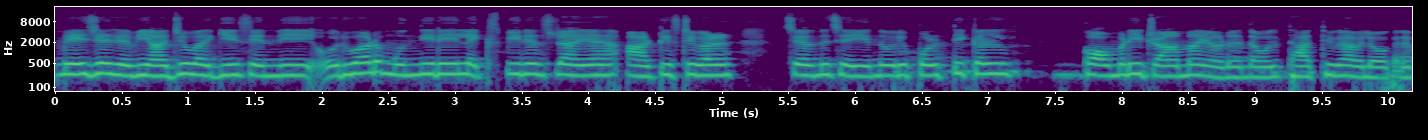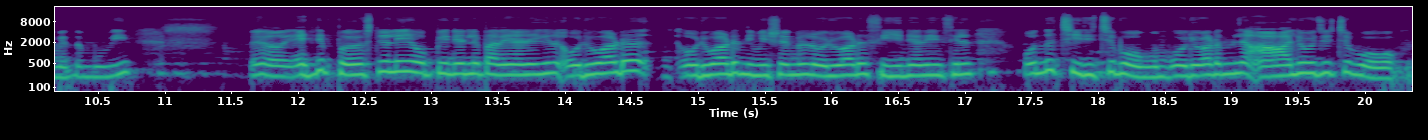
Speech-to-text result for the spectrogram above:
മേജർ രവി അജു വർഗീസ് എന്നീ ഒരുപാട് മുൻനിരയിൽ എക്സ്പീരിയൻസ്ഡ് ആയ ആർട്ടിസ്റ്റുകൾ ചേർന്ന് ചെയ്യുന്ന ഒരു പൊളിറ്റിക്കൽ കോമഡി ഡ്രാമയാണ് ദ താത്വിക അവലോകനം എന്ന മൂവി എന്റെ പേഴ്സണലി ഒപ്പീനിയനിൽ പറയുകയാണെങ്കിൽ ഒരുപാട് ഒരുപാട് നിമിഷങ്ങളിൽ ഒരുപാട് സീനറീസിൽ ഒന്ന് ചിരിച്ചു പോകും ഒരുപാടൊന്ന് ആലോചിച്ച് പോകും.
